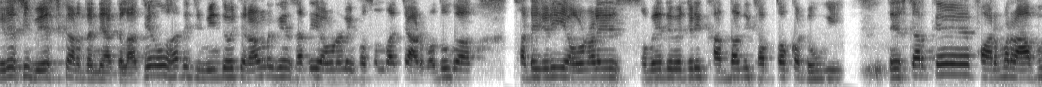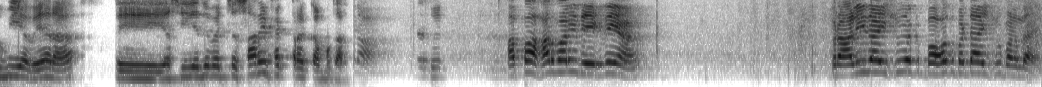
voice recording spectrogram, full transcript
ਜਿਹੜੇ ਅਸੀਂ ਵੇਸਟ ਕਰ ਦਿੰਦੇ ਹਾਂ ਅੱਗ ਲਾ ਕੇ, ਉਹ ਸਾਡੀ ਜ਼ਮੀਨ ਦੇ ਵਿੱਚ ਰਲਣਗੇ, ਸਾਡੀ ਆਉਣ ਵਾਲੀ ਫਸਲ ਦਾ ਝਾੜ ਵਧੂਗਾ, ਸਾਡੇ ਜਿਹੜੀ ਆਉਣ ਵਾਲੇ ਸਮੇਂ ਦੇ ਵਿੱਚ ਜਿਹੜੀ ਖਾਦਾਂ ਦੀ ਖਪਤ ਉਹ ਘਟੂਗੀ। ਤੇ ਇਸ ਕਰਕੇ ਫਾਰਮਰ ਆਪ ਵੀ ਅਵੇਅਰ ਆ ਤੇ ਅਸੀਂ ਇਹਦੇ ਵਿੱਚ ਸਾਰੇ ਫੈਕਟਰ ਕੰਮ ਕਰਦੇ ਆਪਾਂ ਹਰ ਵਾਰੀ ਦੇਖਦੇ ਹਾਂ, ਪਰਾਲੀ ਦਾ ਇਸ਼ੂ ਇੱਕ ਬਹੁਤ ਵੱਡਾ ਇਸ਼ੂ ਬਣਦਾ ਹੈ।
